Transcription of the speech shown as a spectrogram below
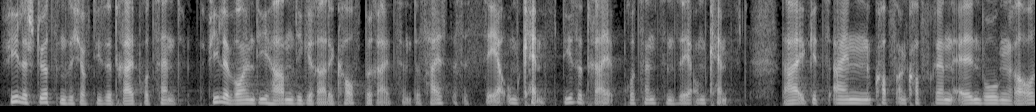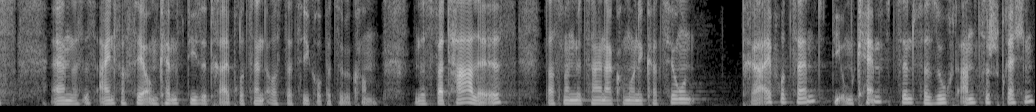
Viele stürzen sich auf diese 3%. Viele wollen die haben, die gerade kaufbereit sind. Das heißt, es ist sehr umkämpft. Diese 3% sind sehr umkämpft. Da gibt es ein Kopf-an-Kopf-Rennen, Ellenbogen raus. Ähm, das ist einfach sehr umkämpft, diese 3% aus der Zielgruppe zu bekommen. Und das Fatale ist, dass man mit seiner Kommunikation 3%, die umkämpft sind, versucht anzusprechen,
